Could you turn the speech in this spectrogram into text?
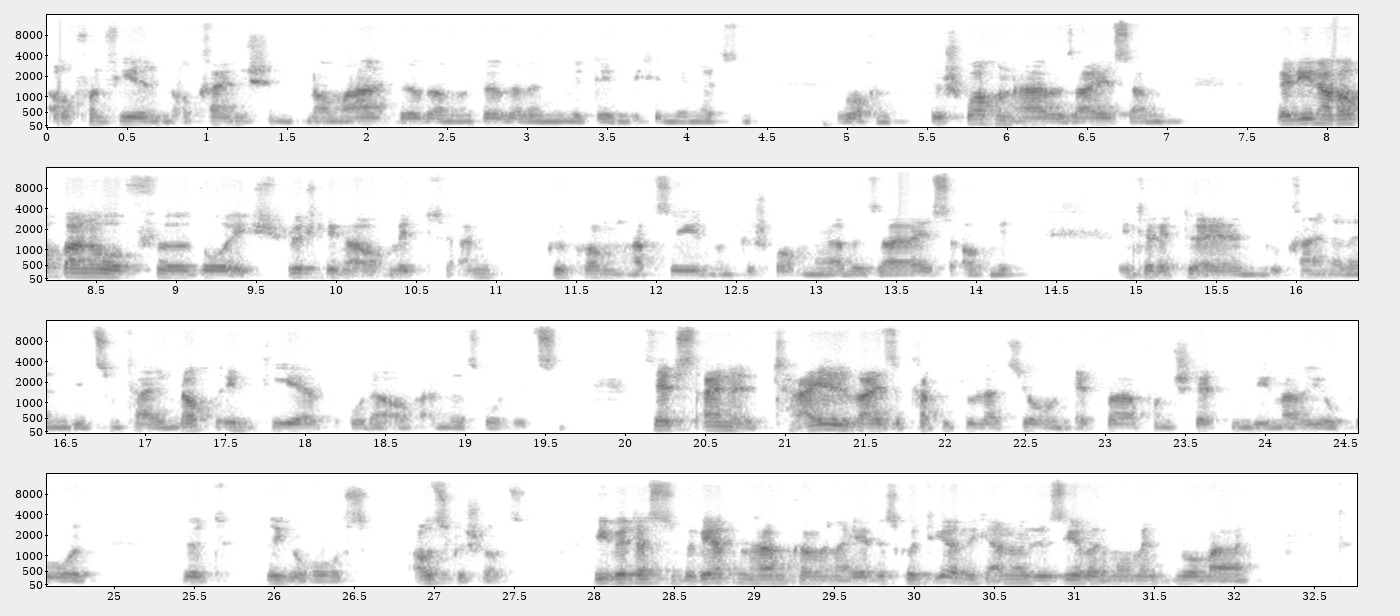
auch von vielen ukrainischen Normalbürgern und Bürgerinnen, mit denen ich in den letzten Wochen gesprochen habe, sei es am Berliner Hauptbahnhof, äh, wo ich Flüchtlinge auch mit angekommen habe, sehen und gesprochen habe, sei es auch mit intellektuellen Ukrainerinnen, die zum Teil noch in Kiew oder auch anderswo sitzen. Selbst eine teilweise Kapitulation, etwa von Städten wie Mariupol, wird rigoros ausgeschlossen. Wie wir das zu bewerten haben, können wir nachher diskutieren. Ich analysiere im Moment nur mal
